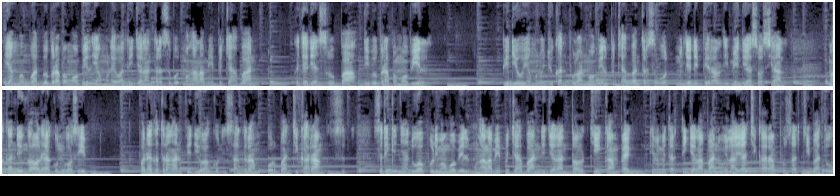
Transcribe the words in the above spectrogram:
yang membuat beberapa mobil yang melewati jalan tersebut mengalami pecah ban. Kejadian serupa di beberapa mobil. Video yang menunjukkan puluhan mobil pecah ban tersebut menjadi viral di media sosial, bahkan diunggah oleh akun gosip. Pada keterangan video akun Instagram Urban Cikarang, sedikitnya 25 mobil mengalami pecah ban di Jalan Tol Cikampek, kilometer 38, wilayah Cikarang Pusat Cibatu,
